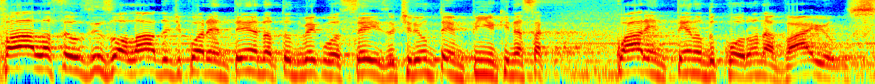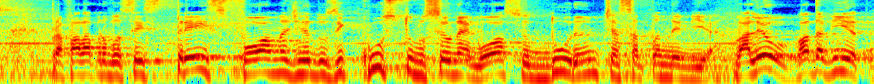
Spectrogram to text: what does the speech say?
Fala, seus isolados de quarentena, tudo bem com vocês? Eu tirei um tempinho aqui nessa quarentena do coronavírus para falar para vocês três formas de reduzir custo no seu negócio durante essa pandemia. Valeu, roda a vinheta.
